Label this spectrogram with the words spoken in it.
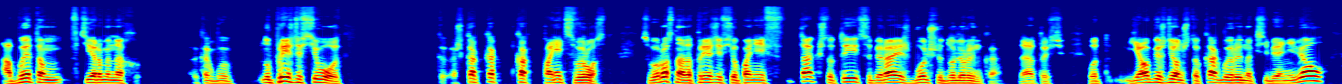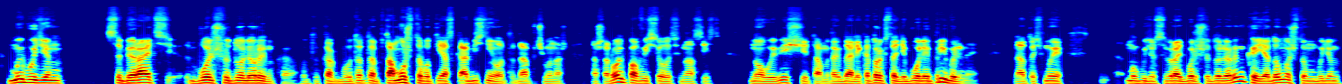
об этом в терминах, как бы, ну, прежде всего, как, как, как понять свой рост. Свой рост надо прежде всего понять так, что ты собираешь большую долю рынка, да, то есть вот я убежден, что как бы рынок себя не вел, мы будем собирать большую долю рынка. Вот как бы вот это, потому что вот я объяснил это, да, почему наш, наша роль повысилась, у нас есть новые вещи там и так далее, которые, кстати, более прибыльные да, то есть мы, мы будем собирать большую долю рынка, и я думаю, что мы будем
